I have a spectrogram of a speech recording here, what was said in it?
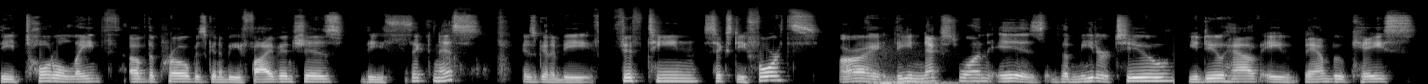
The total length of the probe is going to be 5 inches. The thickness is going to be 15 64ths. All right, the next one is the Meater 2. You do have a bamboo case,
